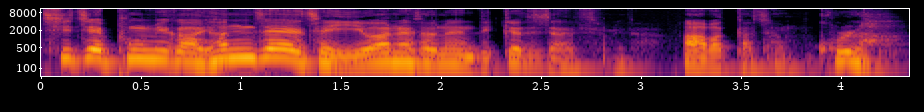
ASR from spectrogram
치즈의 풍미가 현재 제 입안에서는 느껴지지 않습니다. 아 맞다 참 콜라.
